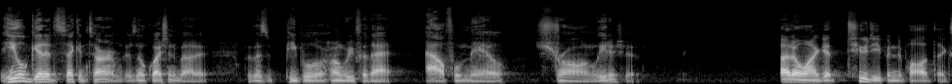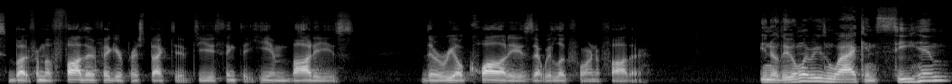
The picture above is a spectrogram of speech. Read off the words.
He'll get a second term. There's no question about it because people are hungry for that alpha male strong leadership. I don't want to get too deep into politics, but from a father figure perspective, do you think that he embodies the real qualities that we look for in a father? You know, the only reason why I can see him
